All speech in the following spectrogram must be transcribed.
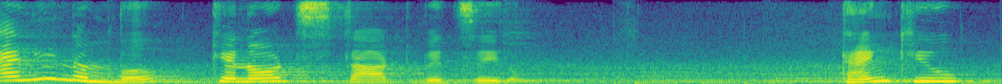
any number cannot start with 0. Thank you.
